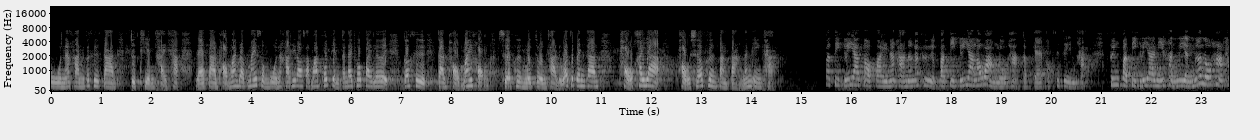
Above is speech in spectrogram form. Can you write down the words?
บูรณ์นะคะนั่นก็คือการจุดเทียนไขค่ะ และการเผาไหม้แบบไม่สมบูรณ์นะคะ ที่เราสามารถพบเห็นกันได้ทั่วไปเลย ก็คือการเผาไหม้ของเชื้อเพลิงรถยนต์ค่ะ หรือว่าจะเป็นการเผาขยะเผาเชื้อเพลิงต่างๆ นั่นเองค่ะ ปฏิกิริยาต่อไปนะคะนั่นก็คือปฏิกิริยาระหว่างโลหะกับแก๊สออกซิเจนค่ะ ซึ่งปฏิกิริยานี้ขันเรียนเมื่อโลหะท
